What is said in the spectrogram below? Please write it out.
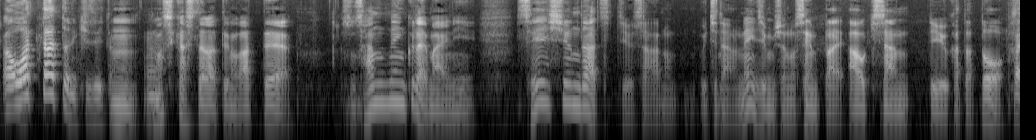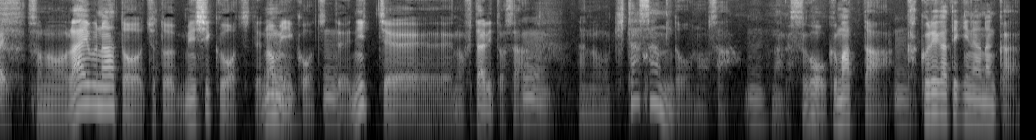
あ、終わった後に気づいた。うん、もしかしたらっていうのがあって、その3年くらい前に、青春ダーツっていうさ、あの、うちらのね、事務所の先輩、青木さんっていう方と、はい。その、ライブの後、ちょっと飯食おうっつって、飲み行こうっつって、ニッチェの2人とさ、ん。あの、北参道のさ、なんかすごい奥まった、隠れ家的ななんか、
